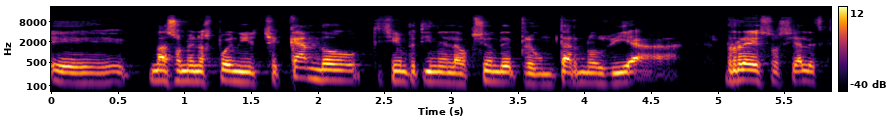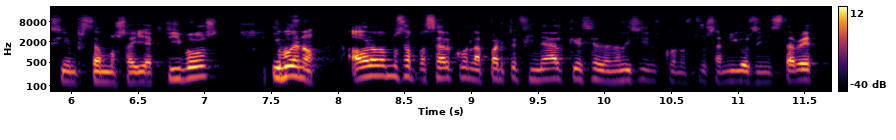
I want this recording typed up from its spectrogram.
Eh, más o menos pueden ir checando. Siempre tienen la opción de preguntarnos vía redes sociales, que siempre estamos ahí activos. Y bueno, ahora vamos a pasar con la parte final, que es el análisis con nuestros amigos de Instabet.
